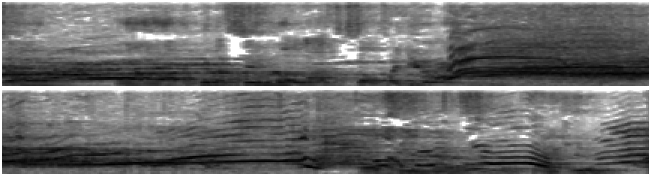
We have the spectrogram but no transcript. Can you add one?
So uh, I'm gonna sing one last song for you. I'll see you next year. Thank you.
